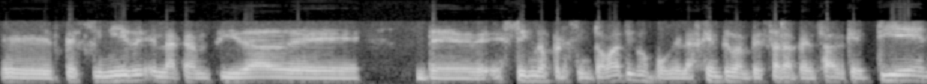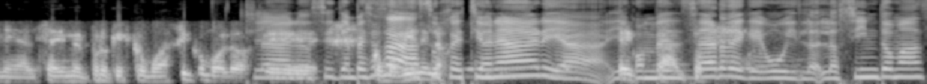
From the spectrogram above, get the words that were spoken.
eh, definir la cantidad de de signos presintomáticos porque la gente va a empezar a pensar que tiene Alzheimer porque es como así como los... Claro, eh, si te empezás a sugestionar los... y a, y a convencer de que, uy, los síntomas...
